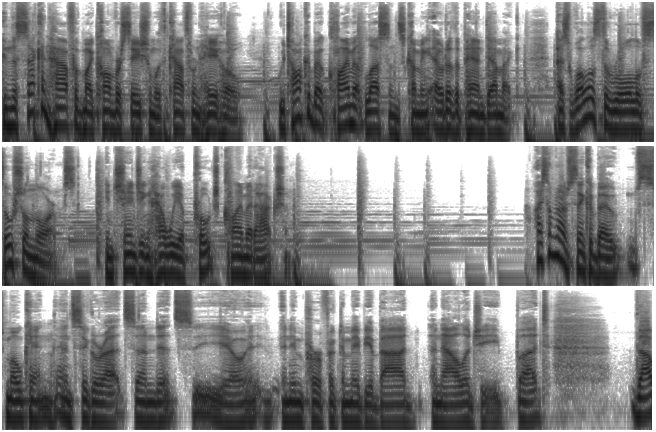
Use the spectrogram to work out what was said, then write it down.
In the second half of my conversation with Katharine Hayhoe, we talk about climate lessons coming out of the pandemic, as well as the role of social norms in changing how we approach climate action. I sometimes think about smoking and cigarettes, and it's you know an imperfect and maybe a bad analogy, but that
